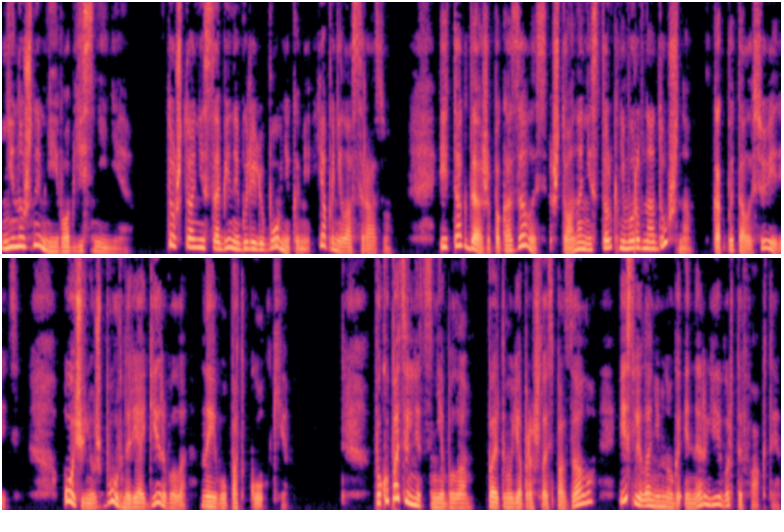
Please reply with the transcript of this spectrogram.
Не нужны мне его объяснения. То, что они с Сабиной были любовниками, я поняла сразу. И тогда же показалось, что она не столь к нему равнодушна, как пыталась уверить. Очень уж бурно реагировала на его подколки. Покупательниц не было, поэтому я прошлась по залу и слила немного энергии в артефакты.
